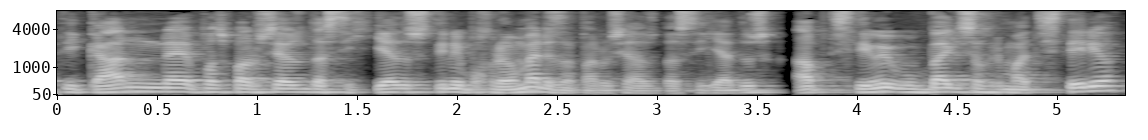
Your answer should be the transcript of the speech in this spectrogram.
τι κάνουν, πώς παρουσιάζουν τα στοιχεία τους, ότι είναι υποχρεωμένες να παρουσιάζουν τα στοιχεία τους. Από τη στιγμή που μπαίνει στο χρηματιστήριο,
